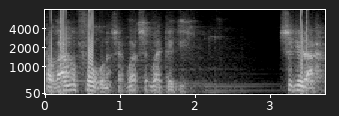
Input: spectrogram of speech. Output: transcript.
jogaram no fogo, né? Agora você vai ter que se virar.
